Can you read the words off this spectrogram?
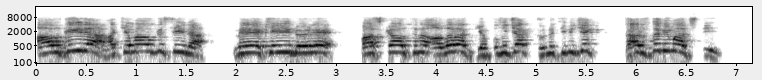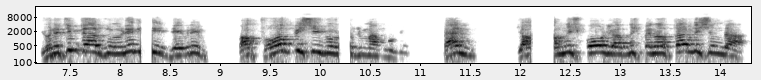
algıyla, hakem algısıyla MHK'yi böyle baskı altına alarak yapılacak, yönetilecek tarzda bir maç değil. Yönetim tarzı öyle değil devrim. Bak tuhaf bir şey gördüm ben bugün. Ben yanlış gol, yanlış penaltılar dışında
